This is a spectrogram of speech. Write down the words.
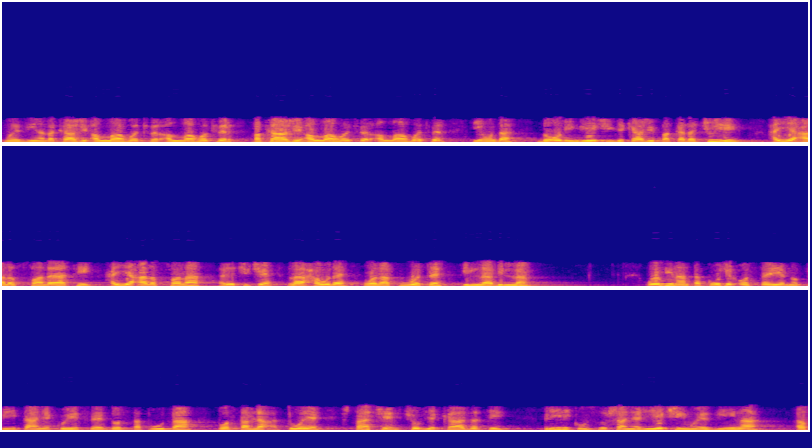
muezina da kaže Allahu Ekber, Allahu Ekber, pa kaže Allahu Ekber, Allahu Ekber i onda do ovih riječi gdje kaže pa kada čuje hayya ala salati, hayya ala salah, reći će la haule wa la kuvete illa billah. Ovdje nam također ostaje jedno pitanje koje se dosta puta postavlja, a to je šta će čovjek kazati prilikom slušanja riječi muezina as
